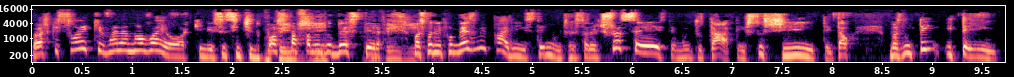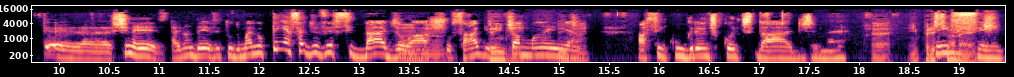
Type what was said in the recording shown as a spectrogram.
eu acho que só equivale a Nova York nesse sentido. Posso entendi, estar falando besteira, entendi. mas, por exemplo, mesmo em Paris, tem muito restaurante francês, tem muito, tá, tem sushi, tem tal, mas não tem, e tem é, chinês, tailandês e tudo, mas não tem essa diversidade, eu uhum, acho, sabe? Entendi, Tamanha. Entendi assim, com grande quantidade, né? É, impressionante. Enfim,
